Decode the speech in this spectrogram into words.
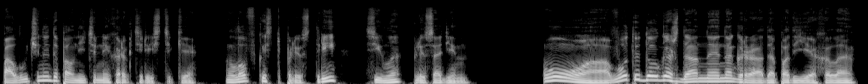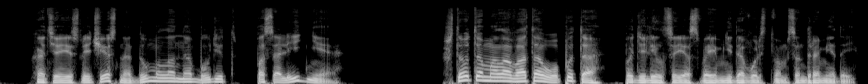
Получены дополнительные характеристики. Ловкость плюс 3, сила плюс 1. О, а вот и долгожданная награда подъехала. Хотя, если честно, думал, она будет посолиднее. Что-то маловато опыта, поделился я своим недовольством с Андромедой.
